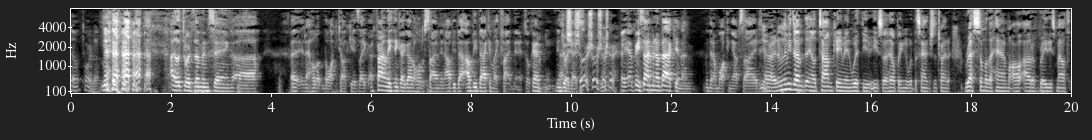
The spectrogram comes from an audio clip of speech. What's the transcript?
No, don't worry about it. I look towards them and saying, uh, uh, and I hold up the walkie-talkie. It's like I finally think I got a hold of Simon. I'll be back. I'll be back in like five minutes. Okay, enjoy, guys. sure, sure, sure, sure. Hey, Okay, Simon, I'm back, and I'm and then I'm walking outside. All right. And in the meantime, you know, Tom came in with you. He's uh, helping with the sandwiches and trying to wrest some of the ham all out of Brady's mouth.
